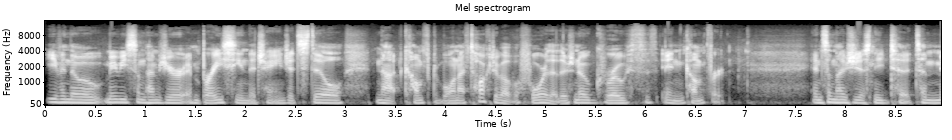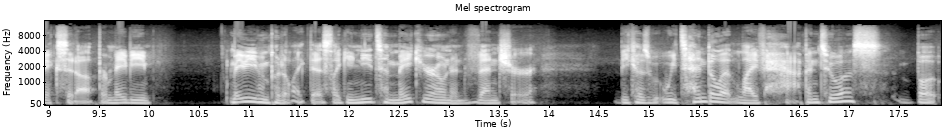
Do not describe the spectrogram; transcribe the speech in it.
even though maybe sometimes you're embracing the change, it's still not comfortable. And I've talked about before that there's no growth in comfort. And sometimes you just need to, to mix it up. Or maybe maybe even put it like this like you need to make your own adventure because we tend to let life happen to us but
